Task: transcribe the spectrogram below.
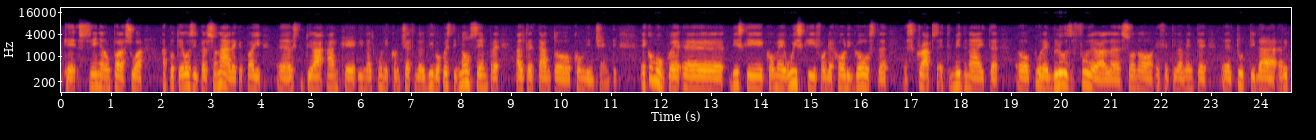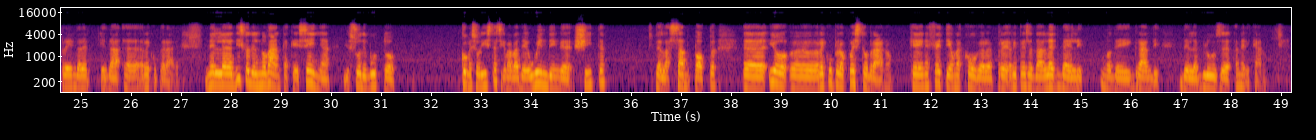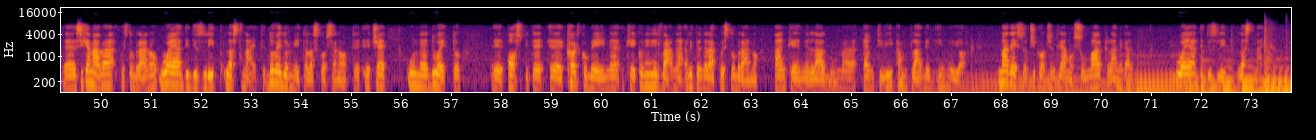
che segnano un po' la sua apoteosi personale che poi eh, restituirà anche in alcuni concerti dal vivo, questi non sempre altrettanto convincenti. E comunque eh, dischi come Whiskey for the Holy Ghost, Scraps at Midnight oppure Blues Funeral sono effettivamente eh, tutti da riprendere e da eh, recuperare. Nel disco del 90 che segna il suo debutto come solista, si chiamava The Winding Sheet per la sub pop, eh, io eh, recupero questo brano che in effetti è una cover pre- ripresa da Led Belly, uno dei grandi del blues americano. Eh, si chiamava questo brano Where Did You Sleep Last Night? Dove hai dormito la scorsa notte? E c'è un duetto eh, ospite, eh, Kurt Cobain, che con i Nirvana riprenderà questo brano anche nell'album eh, MTV Unplugged in New York. Ma adesso ci concentriamo su Mark Lanegan, Where Did You Sleep Last Night?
